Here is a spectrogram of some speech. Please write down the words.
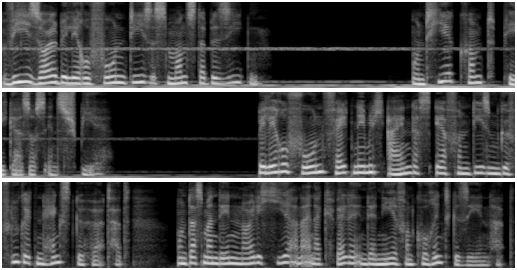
Wie soll Bellerophon dieses Monster besiegen? Und hier kommt Pegasus ins Spiel. Bellerophon fällt nämlich ein, dass er von diesem geflügelten Hengst gehört hat und dass man den neulich hier an einer Quelle in der Nähe von Korinth gesehen hat.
